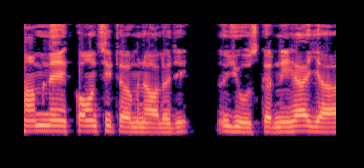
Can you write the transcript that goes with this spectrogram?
हमने कौन सी टर्मिनोलॉजी यूज़ करनी है या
